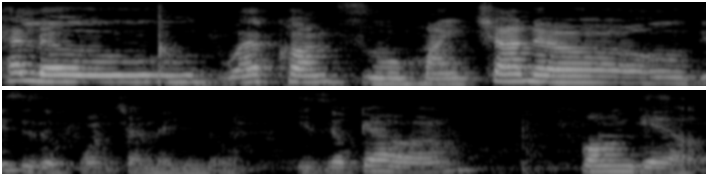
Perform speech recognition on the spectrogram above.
Hello, welcome to my channel. This is a fun channel, you know. It's your girl, Fun Girl.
